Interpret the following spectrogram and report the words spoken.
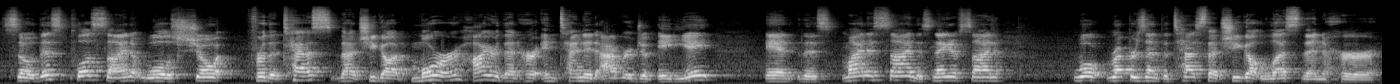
So this plus sign will show for the test that she got more, higher than her intended average of 88, and this minus sign, this negative sign, will represent the test that she got less than her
